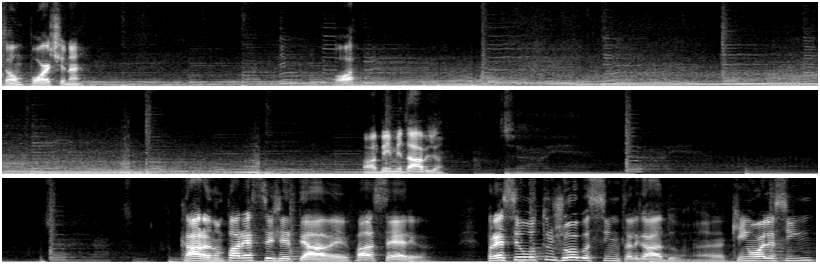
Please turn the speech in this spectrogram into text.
É um porte, né? Ó. Uma BMW. Cara, não parece ser GTA, velho. Fala sério. Parece ser outro jogo assim, tá ligado? É, quem olha assim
